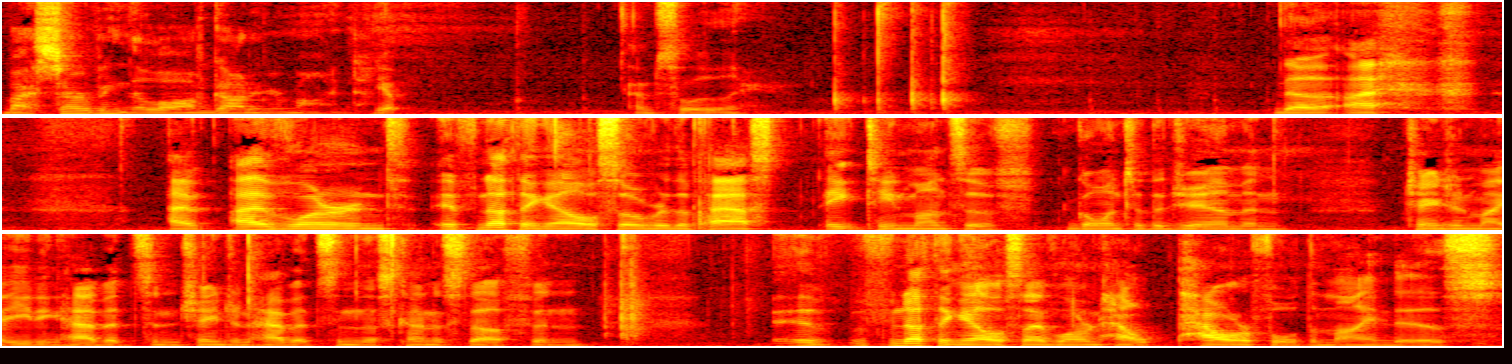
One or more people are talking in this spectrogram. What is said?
by serving the law of God in your mind. Yep. Absolutely. The I I've I've learned, if nothing else, over the past eighteen months of going to the gym and changing my eating habits and changing habits and this kind of stuff and if, if nothing else, I've learned how powerful the mind is.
